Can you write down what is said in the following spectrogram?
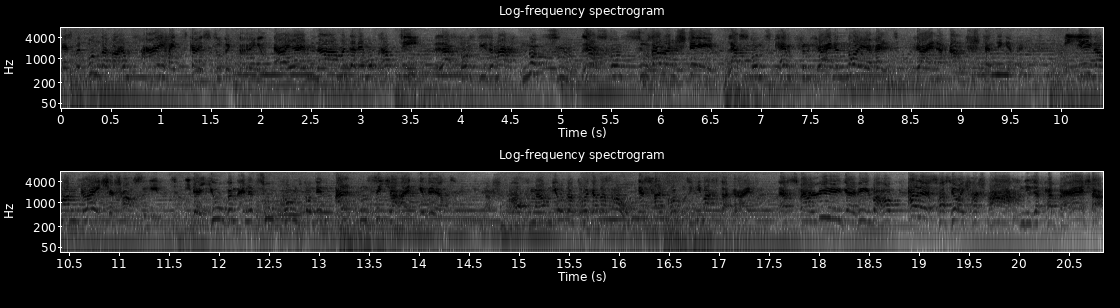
Es mit wunderbarem Freiheitsgeist zu durchdringen. Daher im Namen der Demokratie, lasst uns diese Macht nutzen. Lasst uns zusammenstehen. Lasst uns kämpfen für eine neue Welt, für eine anständige Welt die jedermann gleiche Chancen gibt, die der Jugend eine Zukunft und den Alten Sicherheit gewährt. Versprochen haben die Unterdrücker das auch. Deshalb konnten sie die Macht ergreifen. Das war Lüge, wie überhaupt alles, was sie euch versprachen, diese Verbrecher.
